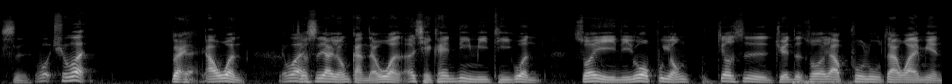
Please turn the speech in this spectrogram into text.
是，我去问，对，对要问，问，就是要勇敢的问，而且可以匿名提问。所以你如果不勇，就是觉得说要暴露在外面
